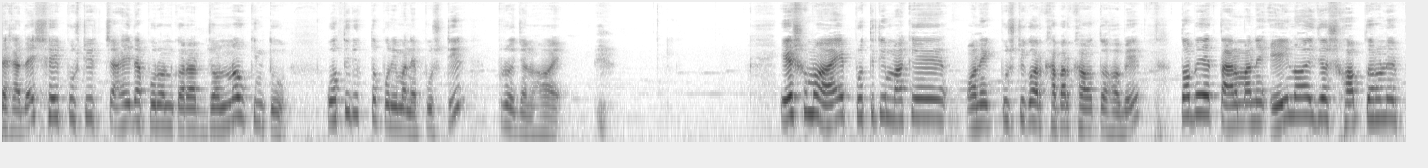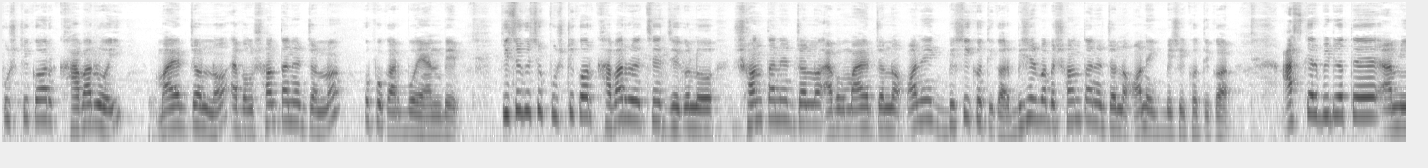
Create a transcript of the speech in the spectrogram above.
দেখা দেয়। সেই পুষ্টির চাহিদা পূরণ করার জন্যও কিন্তু অতিরিক্ত পরিমাণে পুষ্টির প্রয়োজন হয়। এ সময় প্রতিটি মাকে অনেক পুষ্টিকর খাবার খাওয়াতে হবে। তবে তার মানে এই নয় যে সব ধরনের পুষ্টিকর খাবারই মায়ের জন্য এবং সন্তানের জন্য উপকার বয়ে আনবে। কিছু কিছু পুষ্টিকর খাবার রয়েছে যেগুলো সন্তানের জন্য এবং মায়ের জন্য অনেক বেশি ক্ষতিকর, বিশেষভাবে সন্তানের জন্য অনেক বেশি ক্ষতিকর। আজকের ভিডিওতে আমি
